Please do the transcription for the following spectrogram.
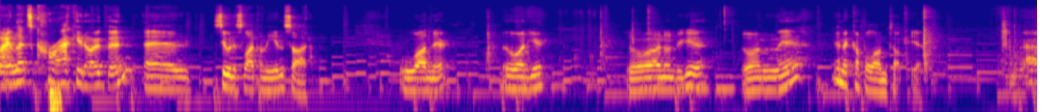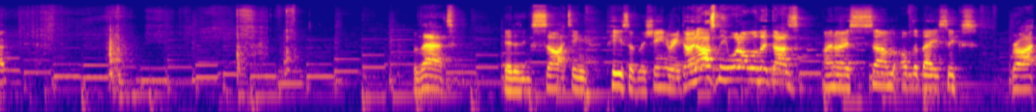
Anyway, let's crack it open and see what it's like on the inside. One there, one here, one under here, one there, and a couple on top here. Uh, that it is an exciting piece of machinery. Don't ask me what all of it does. I know some of the basics, right?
